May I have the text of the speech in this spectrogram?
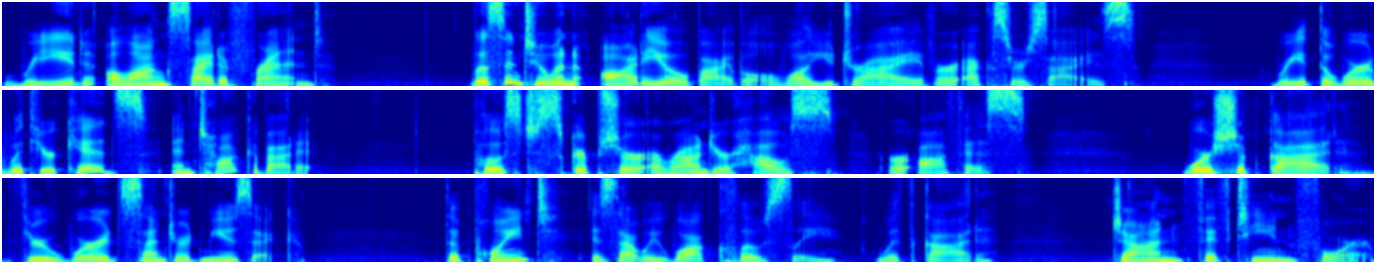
read alongside a friend, listen to an audio Bible while you drive or exercise. Read the word with your kids and talk about it. Post scripture around your house or office. Worship God through word centered music. The point is that we walk closely with God. John 15 4.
